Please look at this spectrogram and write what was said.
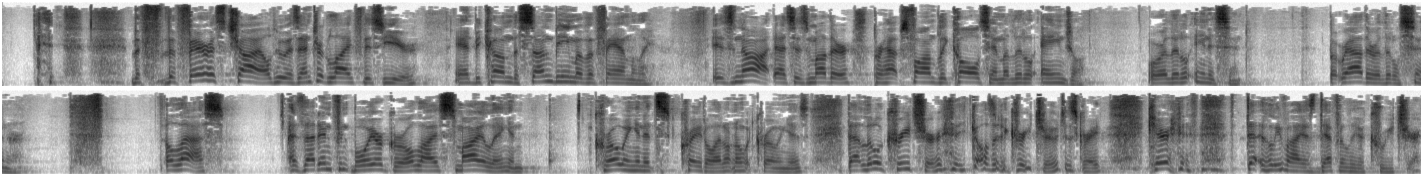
the, the fairest child who has entered life this year and become the sunbeam of a family is not, as his mother perhaps fondly calls him, a little angel or a little innocent, but rather a little sinner. Alas, as that infant boy or girl lies smiling and crowing in its cradle. I don't know what crowing is. That little creature, he calls it a creature, which is great, de- Levi is definitely a creature.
